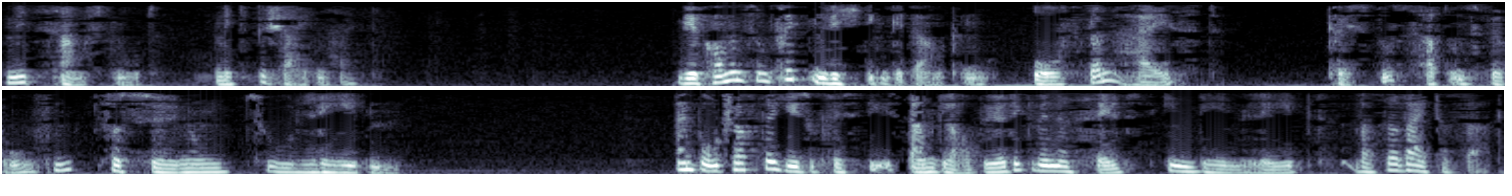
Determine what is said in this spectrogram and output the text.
mit Sanftmut, mit Bescheidenheit. Wir kommen zum dritten wichtigen Gedanken. Ostern heißt, Christus hat uns berufen, Versöhnung zu leben. Ein Botschafter Jesu Christi ist dann glaubwürdig, wenn er selbst in dem lebt, was er weitersagt.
